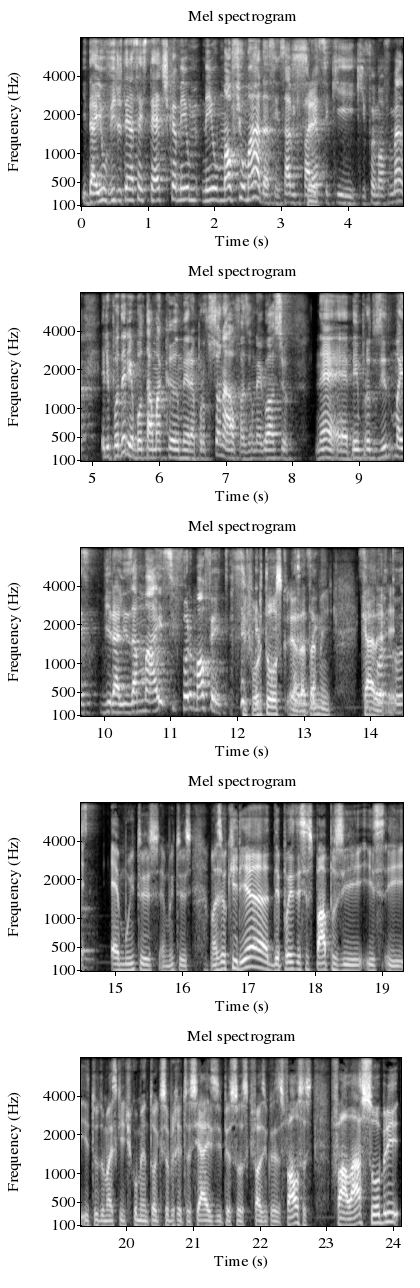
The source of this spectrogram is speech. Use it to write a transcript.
E daí o vídeo tem essa estética meio, meio mal filmada, assim, sabe? Que Sim. parece que, que foi mal filmado. Ele poderia botar uma câmera profissional, fazer um negócio né, é, bem produzido, mas viraliza mais se for mal feito. Se for tosco, exatamente. Cara, for tosco. É muito isso, é muito isso. Mas eu queria, depois desses papos e, e, e, tudo mais que a gente comentou aqui sobre redes sociais e pessoas que fazem coisas falsas, falar sobre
